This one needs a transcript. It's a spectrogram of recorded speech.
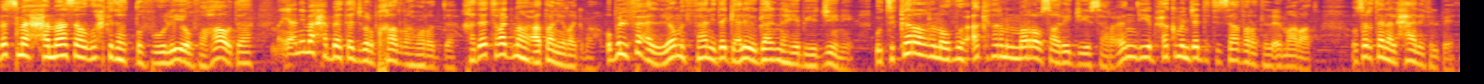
بس مع حماسه وضحكته الطفولية وفهاوته يعني ما حبيت أجبر بخاطره وارده خذيت رقمه وعطاني رقمه. وبالفعل اليوم الثاني دق علي وقال إنه يبي يجيني. وتكرر الموضوع أكثر من مرة وصار يجي يسهر عندي بحكم إن جدتي سافرت للإمارات وصرت أنا لحالي في البيت.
